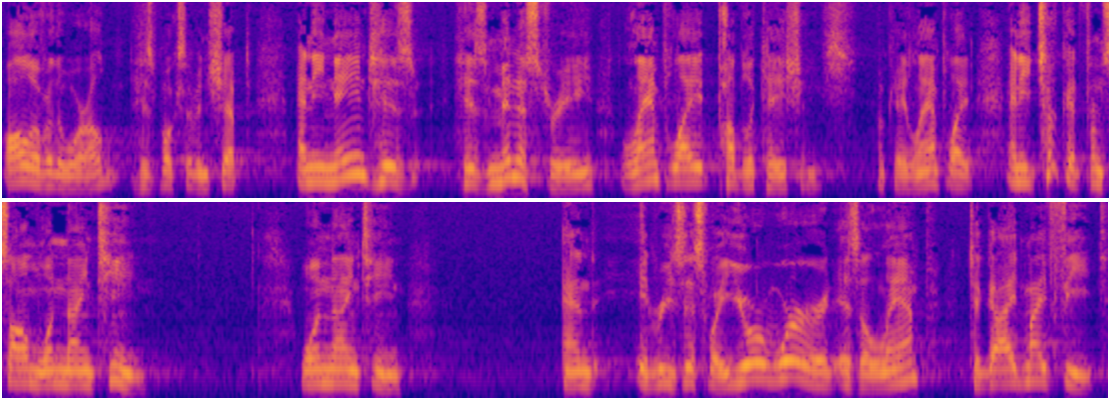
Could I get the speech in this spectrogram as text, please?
all over the world. His books have been shipped. And he named his, his ministry Lamplight Publications. Okay, Lamplight. And he took it from Psalm 119. 119. And it reads this way Your word is a lamp to guide my feet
